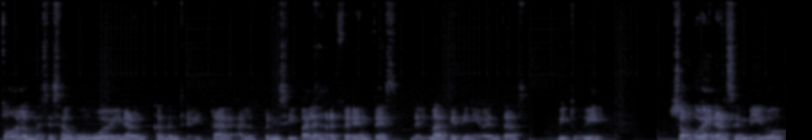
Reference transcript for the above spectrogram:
todos los meses hago un webinar buscando entrevistar a los principales referentes del marketing y ventas B2B? Son webinars en vivo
